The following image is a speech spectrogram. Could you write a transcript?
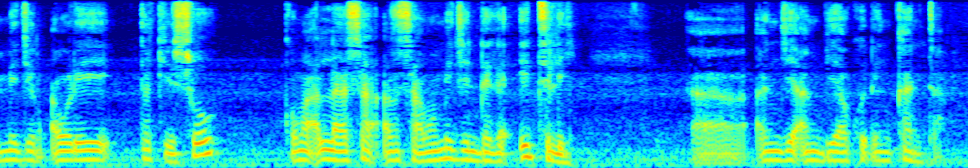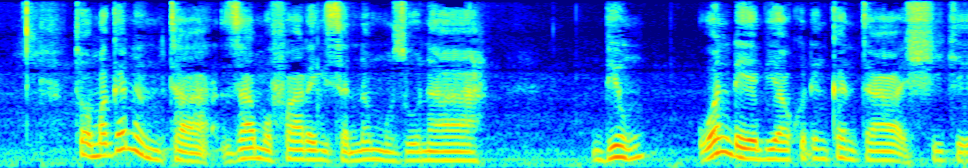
Mijin aure take so kuma allah ya sa an samu mijin daga italy. Uh, an je an biya kuɗin kanta. To magananta za mu fara yi sannan mu zo na biyun. Wanda ya biya kuɗin kanta shi ke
